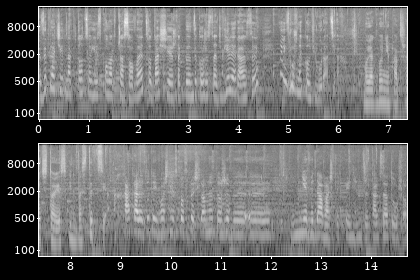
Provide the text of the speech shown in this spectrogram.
wybrać jednak to, co jest ponadczasowe, co da się, że tak powiem, wykorzystać wiele razy i w różnych konfiguracjach. Bo jakby nie patrzeć, to jest inwestycja. Tak, ale tutaj właśnie jest podkreślone to, żeby y, nie wydawać tych pieniędzy tak za dużo,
